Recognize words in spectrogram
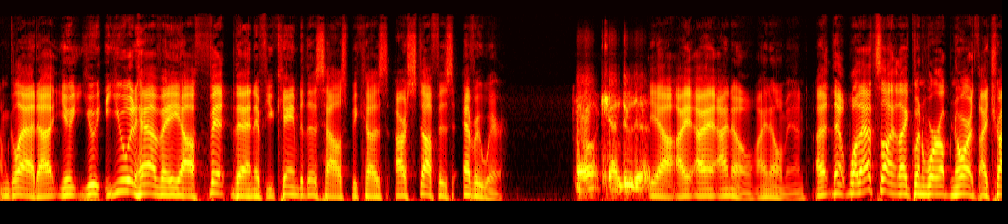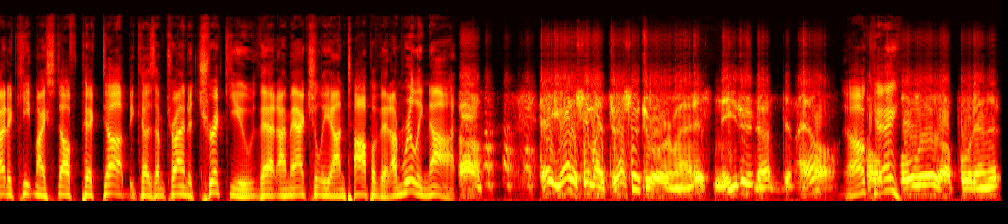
I'm glad. Uh, you you you would have a uh, fit then if you came to this house because our stuff is everywhere. No, can't do that. Yeah, I I, I know. I know, man. Uh, that well, that's like, like when we're up north. I try to keep my stuff picked up because I'm trying to trick you that I'm actually on top of it. I'm really not. Oh. Hey, you ought to see my dresser drawer, man. It's neater than hell. Okay. I'll fold it. I'll put in it.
